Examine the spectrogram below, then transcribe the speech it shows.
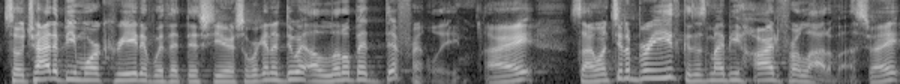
So try to be more creative with it this year. So we're going to do it a little bit differently, all right? So I want you to breathe because this might be hard for a lot of us, right?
